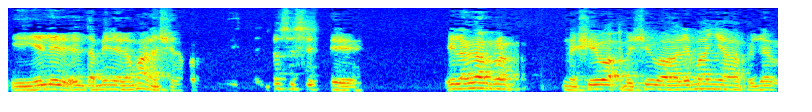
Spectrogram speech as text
y él, él también era manager, Entonces, este, él agarra, me lleva, me lleva a Alemania a pelear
